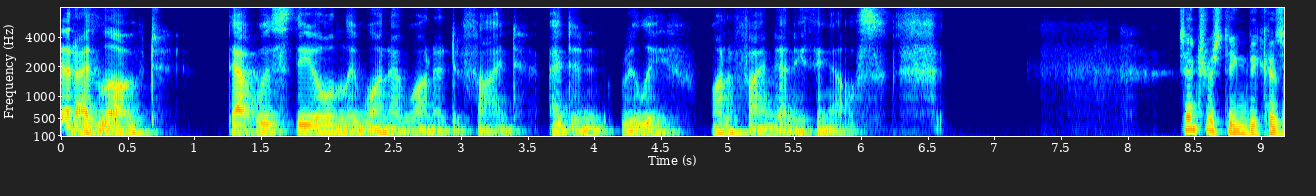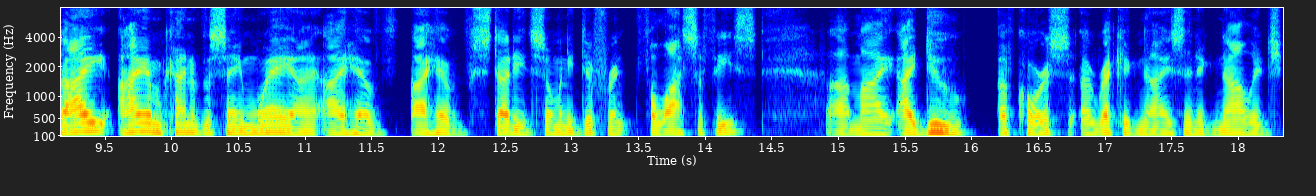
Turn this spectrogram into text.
that I loved. That was the only one I wanted to find. I didn't really want to find anything else. It's interesting because I I am kind of the same way. I I have I have studied so many different philosophies. Um, I I do of course uh, recognize and acknowledge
